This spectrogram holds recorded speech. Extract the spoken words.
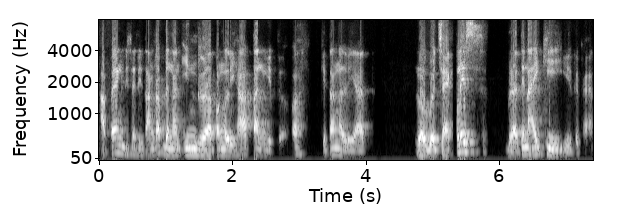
apa yang bisa ditangkap dengan indera penglihatan gitu. Oh, kita ngelihat logo checklist berarti Nike gitu kan.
